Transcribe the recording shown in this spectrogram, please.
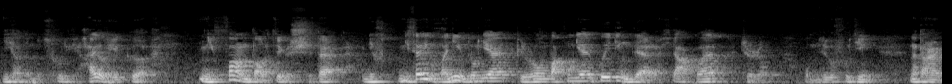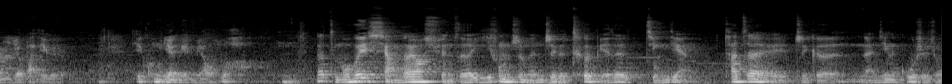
你想怎么处理？还有一个，你放到了这个时代，你你在这个环境中间，比如说我们把空间规定在了下关，就是我们这个附近，那当然你就把这个这空间给描述好。嗯，那怎么会想到要选择仪凤之门这个特别的景点？它在这个南京的故事中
